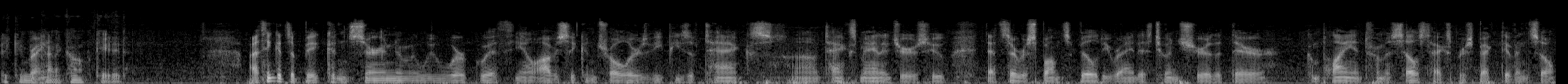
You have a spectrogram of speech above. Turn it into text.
it can be Right. kind of complicated. I think it's a big concern. I mean, we work with, you know, obviously controllers, VPs of tax, uh, tax managers who that's their responsibility, right, is to ensure that they're compliant from a sales tax perspective. And so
